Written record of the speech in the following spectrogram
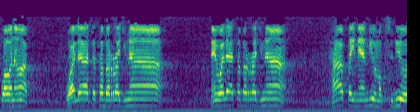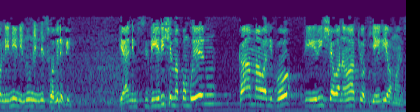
kwa wanawake? Wala tatabarajna e, wala tabarajna hapa imeambiwa makusudio ni nini? Nuni niswa vile vile. Yaani msidhihirishe mapambo yenu kama walivyodhihirisha wanawake wa kijailia wa mwanzo.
